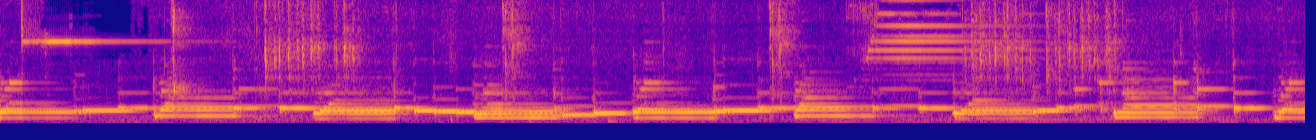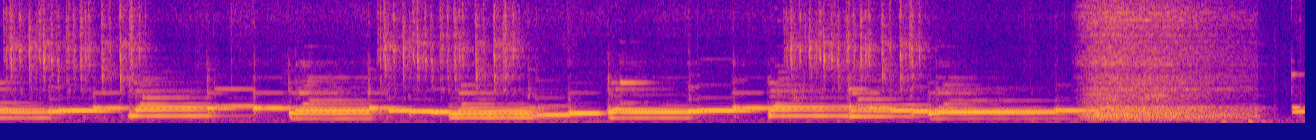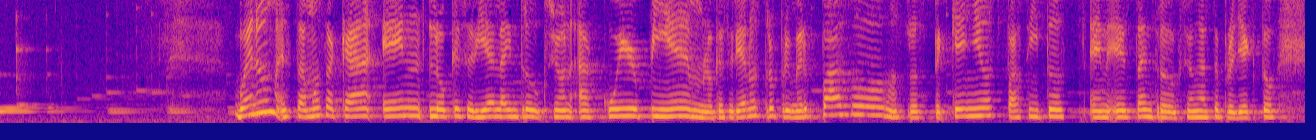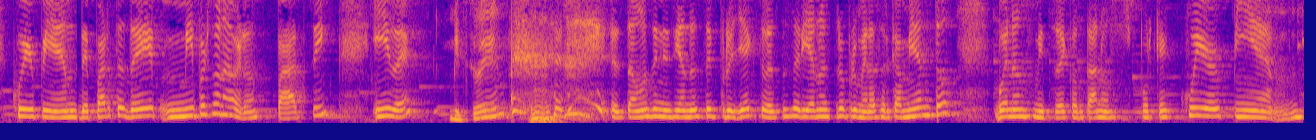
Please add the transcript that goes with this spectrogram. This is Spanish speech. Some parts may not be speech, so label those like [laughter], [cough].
Thank you. Bueno, estamos acá en lo que sería la introducción a Queer PM, lo que sería nuestro primer paso, nuestros pequeños pasitos en esta introducción a este proyecto Queer PM de parte de mi persona, ¿verdad? Patsy y de Mitsue. [laughs] Estamos iniciando este proyecto. Este sería nuestro primer acercamiento. Bueno, Mitsue, contanos, ¿por qué Queer PM?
